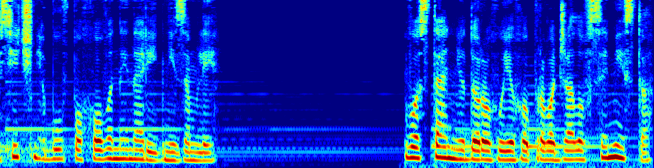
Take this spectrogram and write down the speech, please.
січня був похований на рідній землі. В останню дорогу його проводжало все місто,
